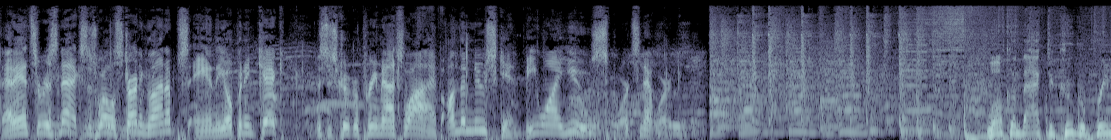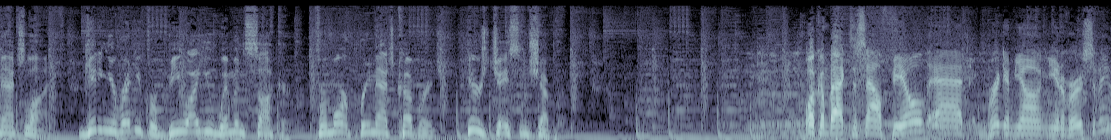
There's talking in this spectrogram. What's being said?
That answer is next, as well as starting lineups and the opening kick. This is Cougar Pre-Match Live on the Nu Skin, BYU Sports Network. Welcome back to Cougar Pre-Match Live, getting you ready for BYU women's soccer. For more pre-match coverage, here's Jason Shepard. Welcome back to Southfield at Brigham Young University.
